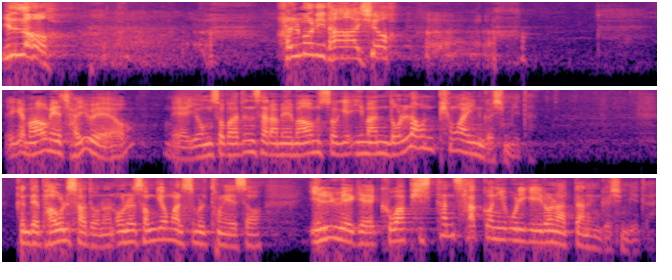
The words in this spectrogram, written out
일러! 할머니 다 아셔. 이게 마음의 자유예요. 네, 용서받은 사람의 마음 속에 임한 놀라운 평화인 것입니다. 근데 바울 사도는 오늘 성경 말씀을 통해서 인류에게 그와 비슷한 사건이 우리에게 일어났다는 것입니다.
